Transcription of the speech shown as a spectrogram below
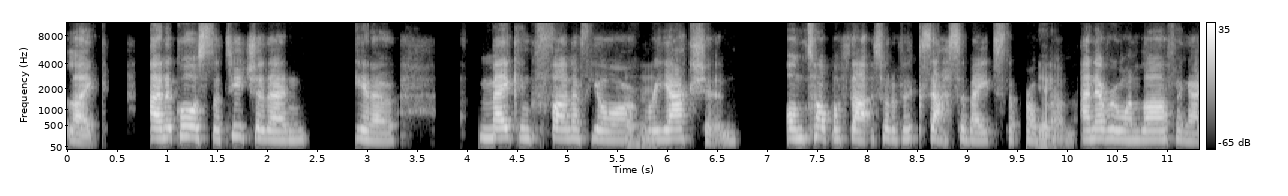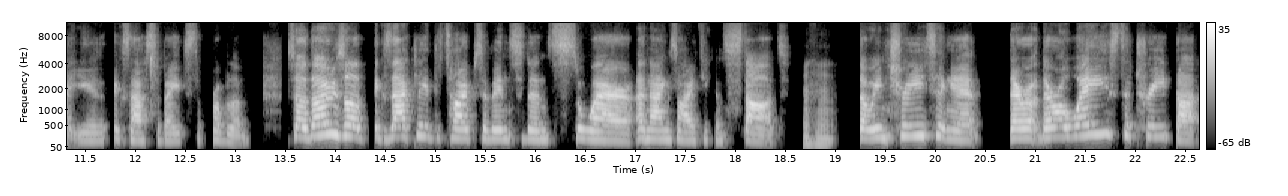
Like, and of course the teacher then, you know, making fun of your mm-hmm. reaction on top of that sort of exacerbates the problem yeah. and everyone laughing at you exacerbates the problem so those are exactly the types of incidents where an anxiety can start mm-hmm. so in treating it there are there are ways to treat that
